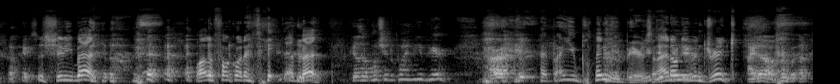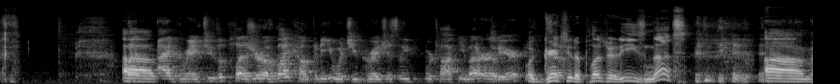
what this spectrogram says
Okay. It's a shitty bet. Why the fuck would I take that bet? Because I want you to buy me a beer. All right. I buy you plenty of beers, and I don't even drink. I know. But uh, I grant you the pleasure of my company, which you graciously were talking about earlier. Well, grant so. you the pleasure of these nuts. um,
